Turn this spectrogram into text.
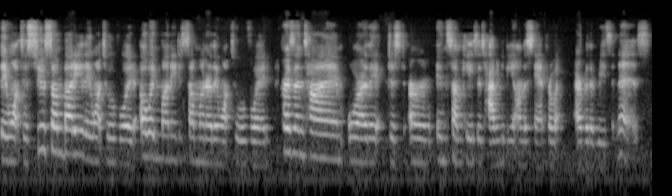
they want to sue somebody they want to avoid owing money to someone or they want to avoid prison time or they just are in some cases having to be on the stand for whatever the reason is.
